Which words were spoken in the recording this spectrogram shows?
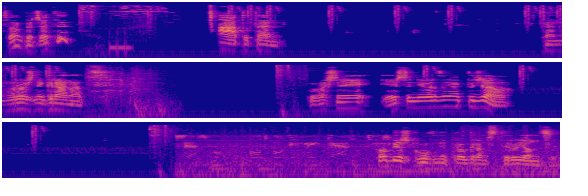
Co? Gadżety? A, to ten. Ten mroźny granat. Bo właśnie ja jeszcze nie bardzo wiem jak to działa. Pobierz główny program sterujący.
